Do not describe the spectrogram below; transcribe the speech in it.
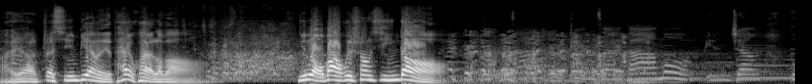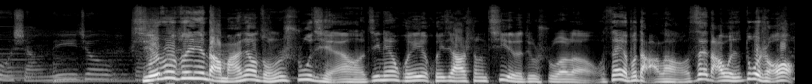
哎呀，这心变得也太快了吧！你老爸会伤心的。媳妇最近打麻将总是输钱啊，今天回回家生气了，就说了：“我再也不打了，我再打我就剁手。”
